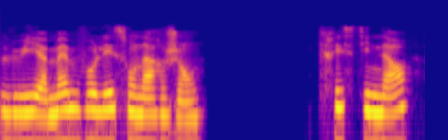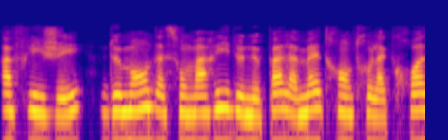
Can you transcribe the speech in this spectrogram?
lui a même volé son argent. Christina, affligée, demande à son mari de ne pas la mettre entre la croix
